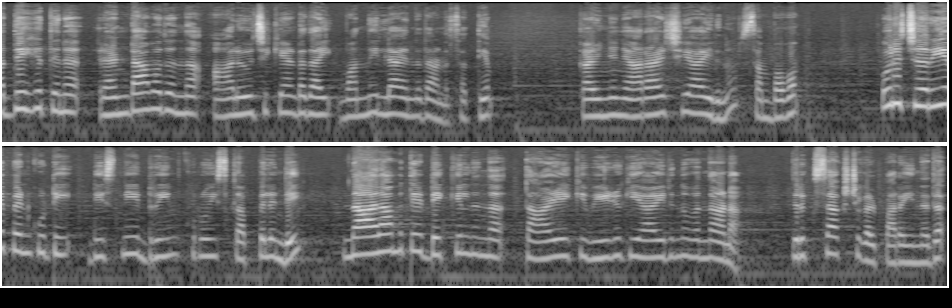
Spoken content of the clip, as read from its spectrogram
അദ്ദേഹത്തിന് രണ്ടാമതൊന്ന് ആലോചിക്കേണ്ടതായി വന്നില്ല എന്നതാണ് സത്യം. കഴിഞ്ഞ ഞായറാഴ്ചയായിരുന്നു സംഭവം. ഒരു ചെറിയ പെൺകുട്ടി ഡിസ്നി ഡ്രീം ക്രൂയിസ് കപ്പലിന്റെ നാലാമത്തെ ഡെക്കിൽ നിന്ന് താഴേക്ക് വീഴുകയായിരുന്നുവെന്നാണ് ദൃക്സാക്ഷികൾ പറയുന്നത്.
